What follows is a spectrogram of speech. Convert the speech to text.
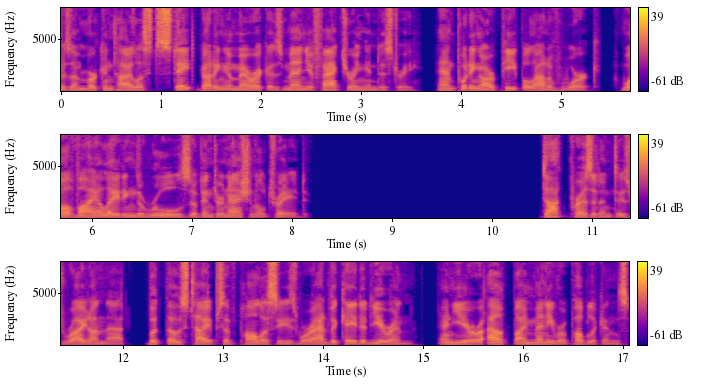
as a mercantilist state gutting America's manufacturing industry and putting our people out of work while violating the rules of international trade. Dot president is right on that, but those types of policies were advocated year in and year out by many Republicans,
